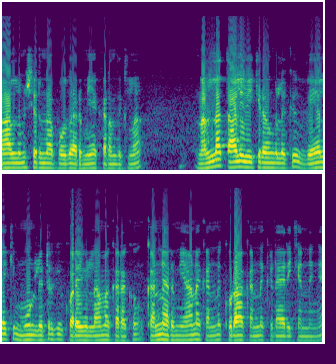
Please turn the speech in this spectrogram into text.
நாலு நிமிஷம் இருந்தால் போதும் அருமையாக கறந்துக்கலாம். நல்லா தாலி வைக்கிறவங்களுக்கு வேலைக்கு மூணு லிட்டருக்கு குறைவில்லாமல் கறக்கும். கண் அருமையான கண் குறா கண்ணு கிடாரி கண்ணுங்க.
